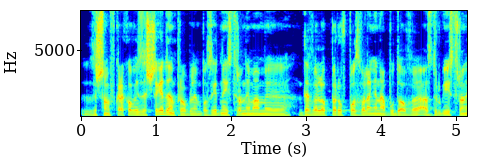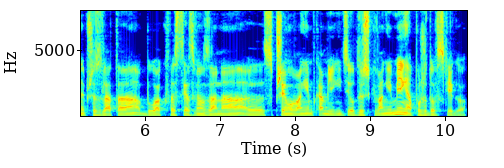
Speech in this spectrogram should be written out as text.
Zresztą w Krakowie jest jeszcze jeden problem, bo z jednej strony mamy deweloperów pozwolenia na budowę, a z drugiej strony przez lata była kwestia związana e, z przejmowaniem kamienic i odzyskiwaniem mienia pożydowskiego.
